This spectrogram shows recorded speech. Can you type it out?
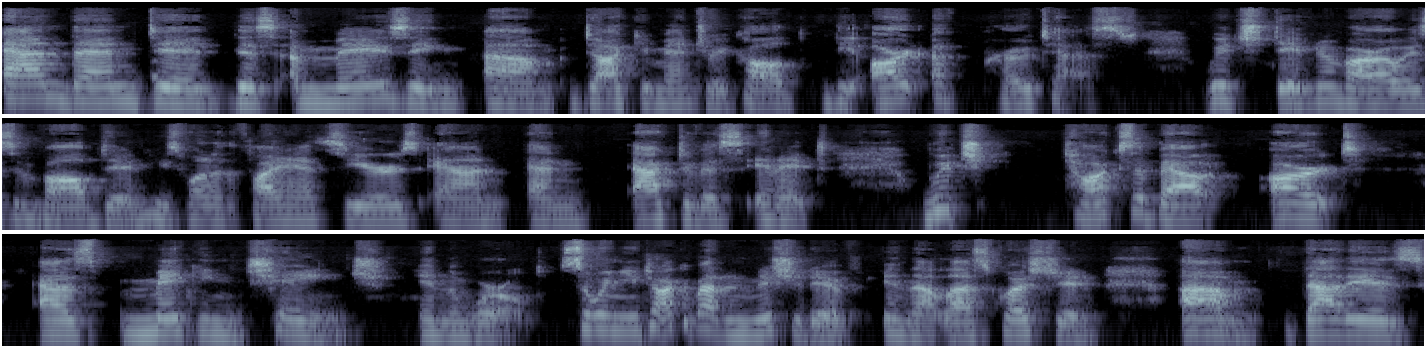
and then did this amazing um, documentary called "The Art of Protest." Which Dave Navarro is involved in. He's one of the financiers and and activists in it, which talks about art as making change in the world. So when you talk about initiative in that last question, um, that is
